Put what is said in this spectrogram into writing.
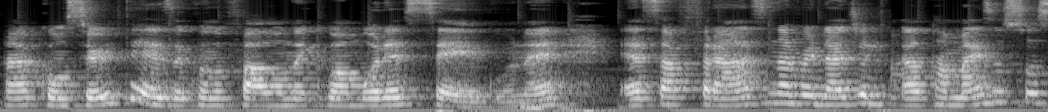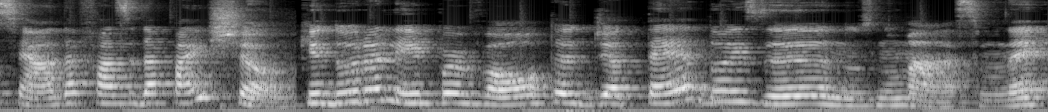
Ah, com certeza, quando falam né, que o amor é cego, né? Essa frase, na verdade, ela tá mais associada à fase da paixão, que dura ali por volta de até dois anos no máximo, né?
